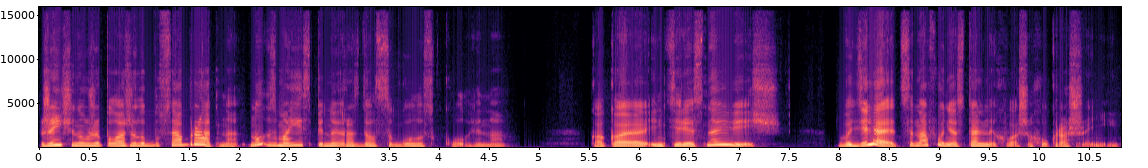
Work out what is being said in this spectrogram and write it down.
Женщина уже положила бусы обратно, но за моей спиной раздался голос Колвина. «Какая интересная вещь! Выделяется на фоне остальных ваших украшений».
